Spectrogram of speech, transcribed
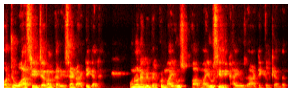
और जो वॉल स्ट्रीट जर्नल का रिसेंट आर्टिकल है उन्होंने भी बिल्कुल मायूस मायूसी दिखाई उस आर्टिकल के अंदर।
